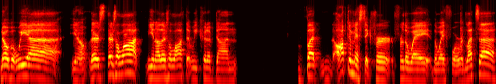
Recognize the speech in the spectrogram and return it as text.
no, but we uh you know, there's there's a lot, you know, there's a lot that we could have done but optimistic for for the way the way forward. Let's uh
